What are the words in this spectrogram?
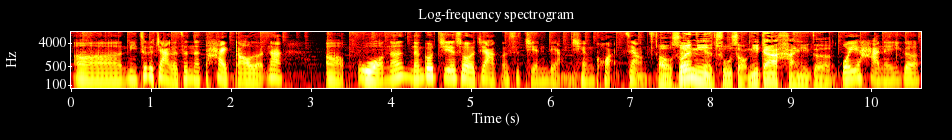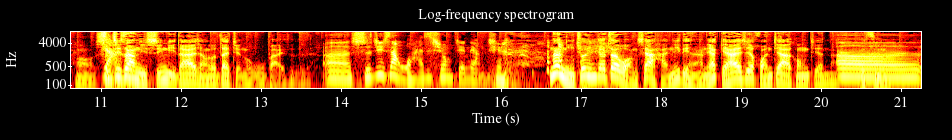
呃，你这个价格真的太高了。那呃，我呢能够接受的价格是减两千块这样子。哦，所以你也出手，你跟他喊一个我也喊了一个，哦，实际上你心里大概想说再减个五百，是不是？呃，实际上我还是希望减两千。那你就应该再往下喊一点啊！你要给他一些还价的空间呢？呃，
